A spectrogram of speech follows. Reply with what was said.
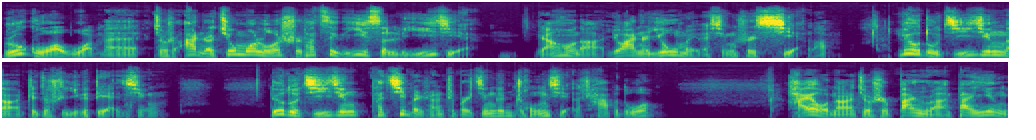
如果我们就是按照鸠摩罗什他自己的意思理解，然后呢，又按照优美的形式写了。六度集经呢，这就是一个典型。六度集经，它基本上这本经跟重写的差不多。还有呢，就是半软半硬。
